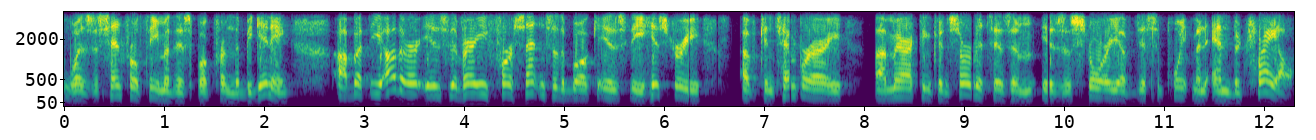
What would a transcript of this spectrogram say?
was a central theme of this book from the beginning. Uh, but the other is the very first sentence of the book is the history of contemporary American conservatism is a story of disappointment and betrayal.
